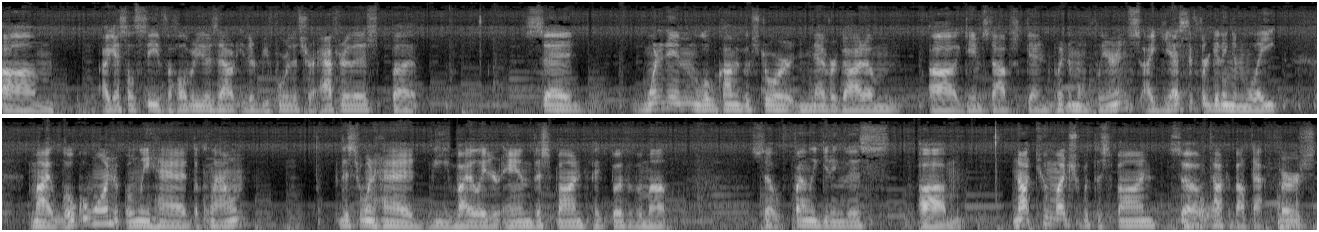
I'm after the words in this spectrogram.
Um, I guess I'll see if the haul video is out either before this or after this, but said wanted him local comic book store, never got him. Uh, GameStop's then putting them on clearance. I guess if they're getting them late, my local one only had the clown. This one had the Violator and the Spawn. Picked both of them up. So, finally getting this. Um, not too much with the Spawn, so talk about that first.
